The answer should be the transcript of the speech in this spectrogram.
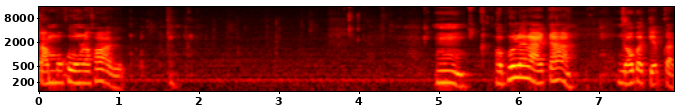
จำโมคงราคาอยู่อืมขอพูดหลายๆจ้าเดี๋ยวไปเก็บกัน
